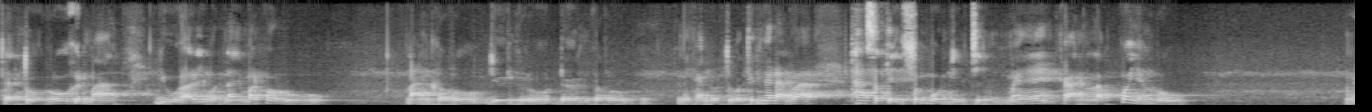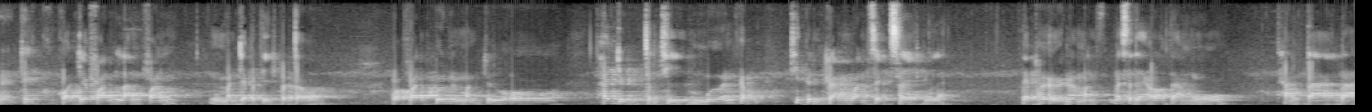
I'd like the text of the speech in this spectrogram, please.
แต่ตัวรู้ขึ้นมา อยู่อริยบทไหนมันก็รู้ นั่งก็รู้ยืนก็รู้เดินก็รู้ในการรู้ตัวถึงขนาดว่า ถ้าสติสมบูรณ์จริง ๆ แม้การหลับก็ยังรู้แต่ก่อนจะฝันหลังฝัน มันจะปฏิปต่อพอฝันปุ๊บมันจะดูโอถ้าหยุดทันทีเหมือนกับที่เป็นกลางวันแสกๆนี่แหละ แต่เพอเอิญว่ามันไม่แสดงออกทางหูทางตาได้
